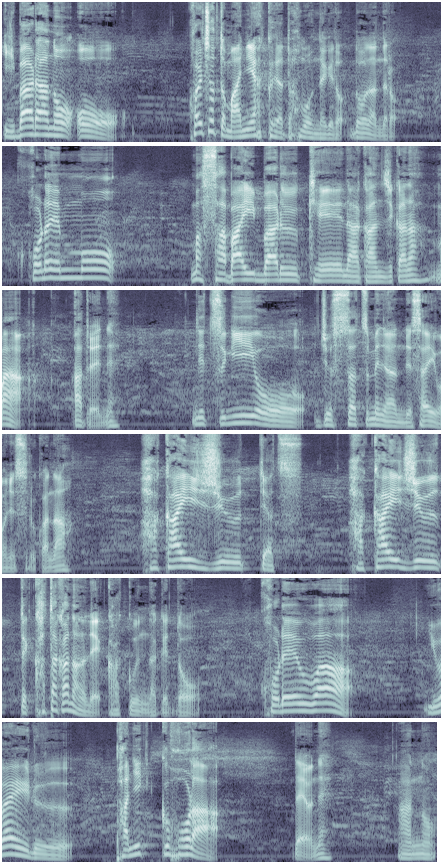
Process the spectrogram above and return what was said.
茨の王。これちょっとマニアックだと思うんだけど、どうなんだろう。これも、まあ、サバイバル系な感じかな。まあ、後でね。で、次を10冊目なんで最後にするかな。破壊獣ってやつ。破壊獣ってカタカナで書くんだけど、これは、いわゆるパニックホラーだよね。あの、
